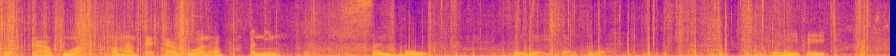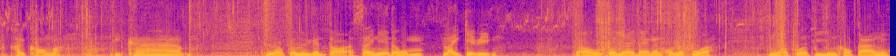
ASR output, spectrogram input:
แปดเก้าตัวประมาณแปดเก้าตัวนะครับปลานินไซส์โบไซส์ใหญ่สองตัวตัวนี้ไปไข่ของก่อนดีครับเดี๋ยวเราก็ลุยกันต่อไซส์นี้เดี๋ยวผมไล่เก็บอีก เอาตัวใหญ่แบ่งกันคนละตัว นี่เอาตัวที่ยิงเข้ากลางนี่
